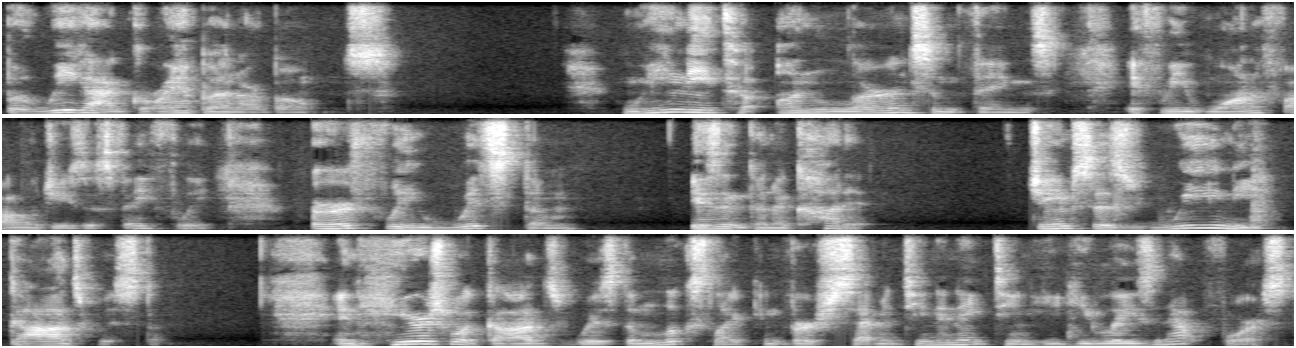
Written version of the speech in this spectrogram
But we got grandpa in our bones. We need to unlearn some things if we want to follow Jesus faithfully earthly wisdom isn't going to cut it. James says we need God's wisdom. And here's what God's wisdom looks like in verse 17 and 18. He, he lays it out for us.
